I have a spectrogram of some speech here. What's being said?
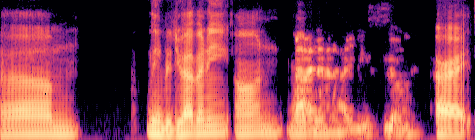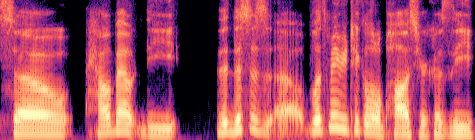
Um, Liam, did you have any on No, no, no, no, you- you go. All right. So, how about the th- this is uh, let's maybe take a little pause here because the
